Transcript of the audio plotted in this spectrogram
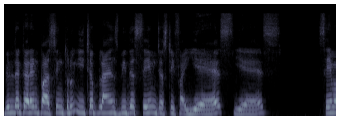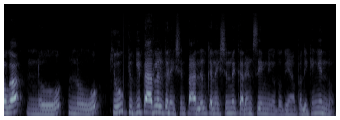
Will the current passing through each appliance be the same justify yes yes same होगा नो नो क्यों? क्योंकि पैरेलल कनेक्शन पैरेलल कनेक्शन में करंट सेम नहीं होता तो यहाँ पर लिखेंगे no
